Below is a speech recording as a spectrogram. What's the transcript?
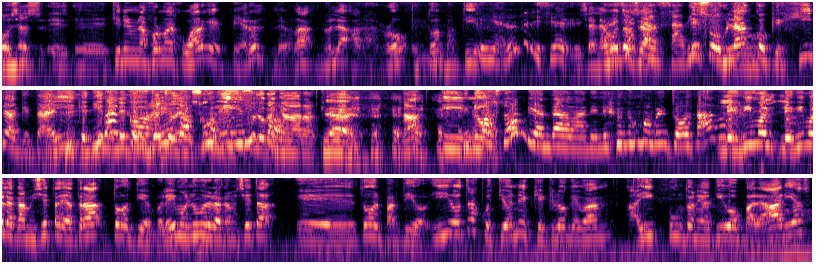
o sea, es- es- eh, tienen una forma de jugar que Peñarol, de verdad, no la agarró en todo el partido. Peñarol parecía, O sea, en la parecía vuelta, o sea, cansadísimo. eso blanco que gira, que está ahí, que tiene estos muchachos de azul, es eso lo que hay que agarrar. Claro. ¿tá? Y no, zombie andaban en, en un momento dado. les vimos, les vimos la camiseta de atrás todo el tiempo, le dimos el número de la camiseta eh, todo el partido. Y otras cuestiones que creo que van ahí, punto negativo para Arias,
